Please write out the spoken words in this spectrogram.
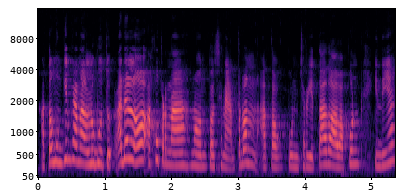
Atau mungkin karena lu butuh, ada loh, aku pernah nonton sinetron ataupun cerita atau apa pun, intinya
